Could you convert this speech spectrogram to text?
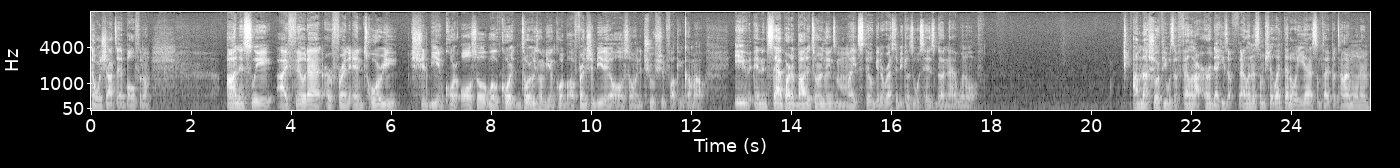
throwing shots at both of them. Honestly, I feel that her friend and Tory should be in court also. Well, court Tory's gonna be in court, but her friend should be there also, and the truth should fucking come out. Even and the sad part about it, Tory Lanez might still get arrested because it was his gun that went off. I'm not sure if he was a felon. I heard that he's a felon or some shit like that, or he has some type of time on him.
